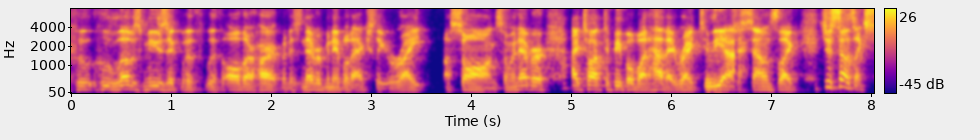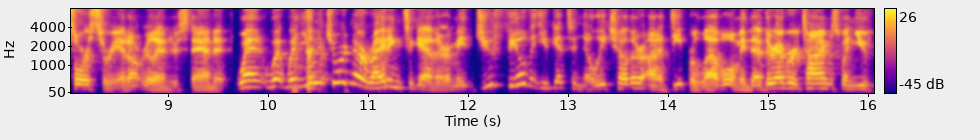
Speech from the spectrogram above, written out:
who who loves music with with all their heart, but has never been able to actually write a song. So whenever I talk to people about how they write to me, yeah. it just sounds like it just sounds like sorcery. I don't really understand it. When when, when you and Jordan are writing together, I mean, do you feel that you get to know each other on a deeper level? I mean, are there ever times when you've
